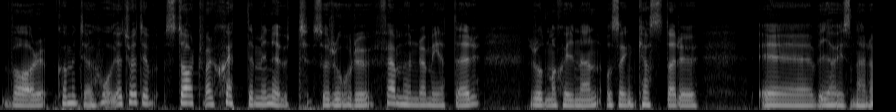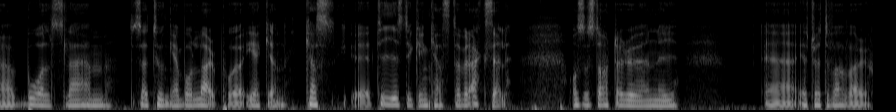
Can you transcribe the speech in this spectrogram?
var, kommer inte jag ihåg, jag tror att det start var sjätte minut så ror du 500 meter roddmaskinen och sen kastar du Eh, vi har ju sådana här eh, bålslam, så här tunga bollar på eken. Kast, eh, tio stycken kast över axel. Och så startar du en ny Eh, jag tror att det var var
